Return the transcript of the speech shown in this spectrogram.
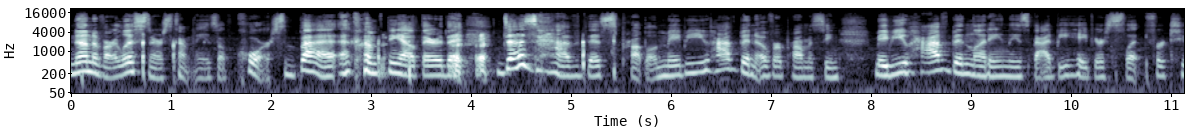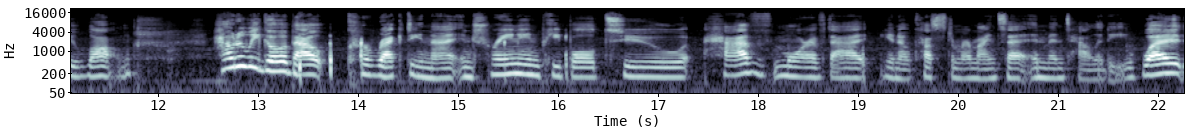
none of our listeners' companies, of course, but a company out there that does have this problem. Maybe you have been overpromising. Maybe you have been letting these bad behaviors slip for too long. How do we go about correcting that and training people to have more of that, you know, customer mindset and mentality? What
